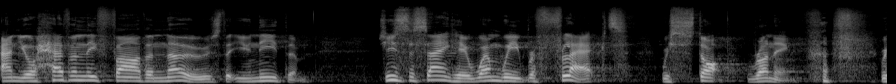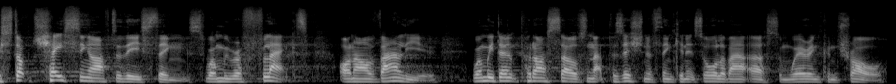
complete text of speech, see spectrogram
and your heavenly Father knows that you need them. Jesus is saying here, when we reflect, we stop running. We stop chasing after these things when we reflect on our value, when we don't put ourselves in that position of thinking it's all about us and we're in control.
